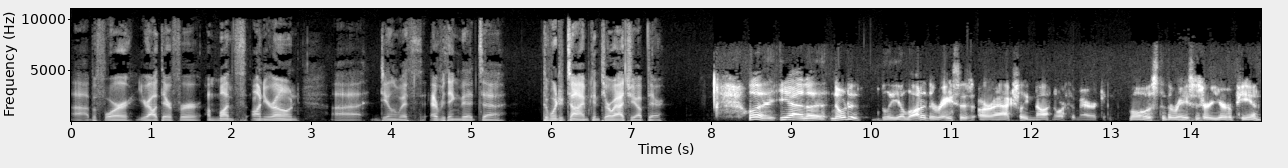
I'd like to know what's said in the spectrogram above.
Uh, before you're out there for a month on your own, uh, dealing with everything that uh, the wintertime can throw at you up there. Well, yeah, and uh, notably, a lot of the races are actually not North American. Most of the races are European.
